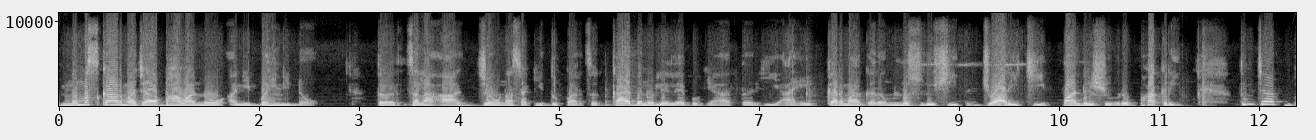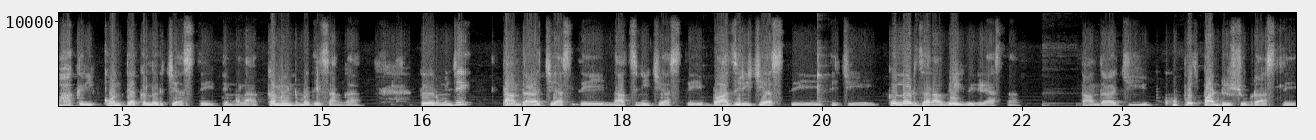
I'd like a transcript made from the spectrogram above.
नमस्कार माझ्या भावांनो आणि बहिणींनो. तर चला आज जेवणासाठी दुपारचं काय बनवलेलं आहे बघूया. तर ही आहे गरमागरम लुसलुशीत ज्वारीची पांढरी शुभ्र भाकरी. तुमच्या भाकरी कोणत्या कलरची असते ते मला कमेंटमध्ये सांगा. तर म्हणजे तांदळाची असते नाचणीची असते बाजरीची असते त्याचे कलर जरा वेगवेगळे असतात. तांदळाची खूपच पांढरी शुभ्र असते.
